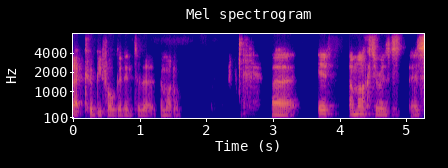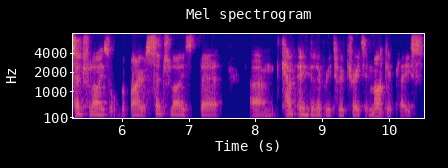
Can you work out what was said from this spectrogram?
that could be folded into the, the model. Uh, if a marketer has, centralized or the buyer has centralized their um, campaign delivery to a curated marketplace,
